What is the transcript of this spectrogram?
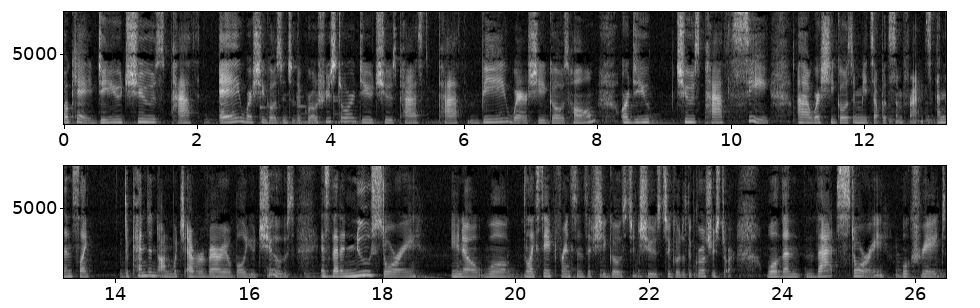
Okay, do you choose path A where she goes into the grocery store? Do you choose path path B where she goes home, or do you choose path C uh, where she goes and meets up with some friends? And then it's like dependent on whichever variable you choose, is that a new story you know, will, like, say for instance, if she goes to choose to go to the grocery store, well, then that story will create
